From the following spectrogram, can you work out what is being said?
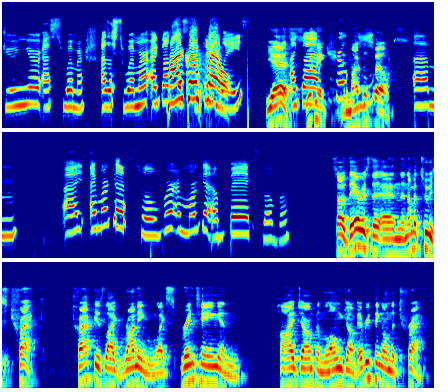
junior as swimmer. As a swimmer, I got the Michael second Phelps. place. Yes, I got swimming. a And Michael. Phelps. Um, I I marked it a silver. I mark it a big silver. So there is the, and the number two is track. Track is like running, like sprinting and high jump and long jump, everything on the track.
